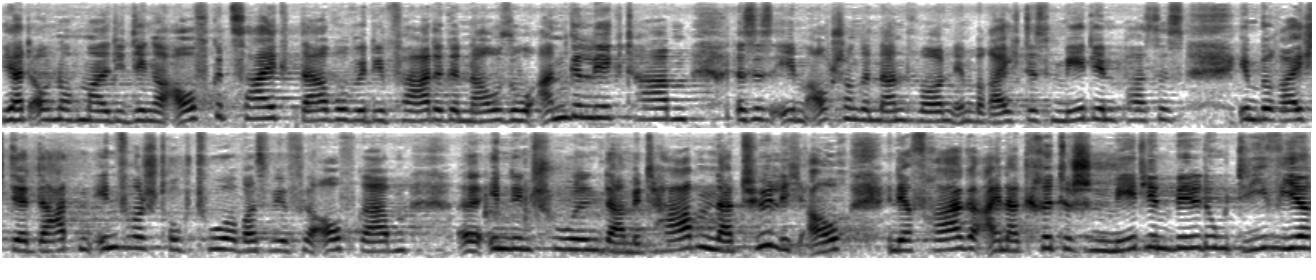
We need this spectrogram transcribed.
Die hat auch noch mal die Dinge aufgezeigt, da wo wir die Pfade genau so angelegt haben. Das ist eben auch schon genannt worden im Bereich des Medienpasses, im Bereich der Dateninfrastruktur, was wir für Aufgaben äh, in den Schulen damit haben. Natürlich auch in der Frage einer kritischen Medienbildung, die wir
